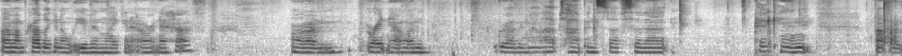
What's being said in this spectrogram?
Um, I'm probably gonna leave in like an hour and a half. Um, right now, I'm grabbing my laptop and stuff so that I can um,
